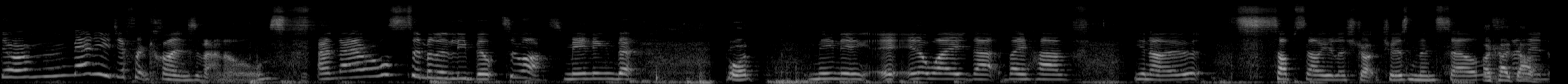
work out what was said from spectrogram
there are many different kinds of animals. and they're all similarly built to us, meaning that Go on. meaning in a way that they have, you know, subcellular structures and then cells, Okay, and done. then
